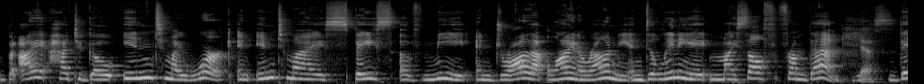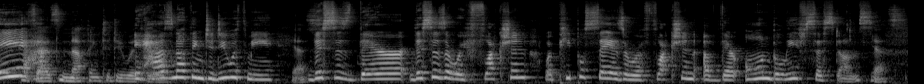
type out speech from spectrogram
but I had to go into my work and into my space of me and draw that line around me and delineate myself from them. Yes. They It has nothing to do with it you. has nothing to do with me. Yes. This is their this is a reflection what people say is a reflection of their own belief systems. Yes.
